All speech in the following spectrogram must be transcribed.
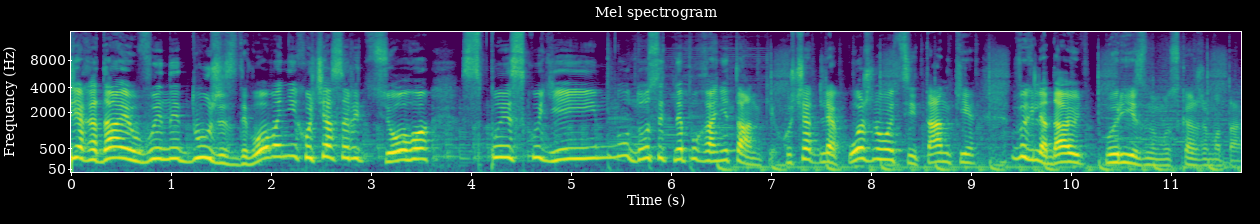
я гадаю, ви не дуже здивовані, хоча серед цього списку є і ну, досить непогані танки. Хоча для кожного ці танки виглядають по-різному, скажімо так.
